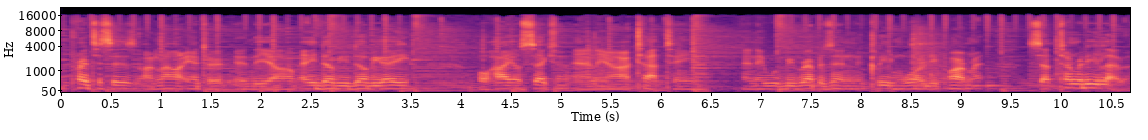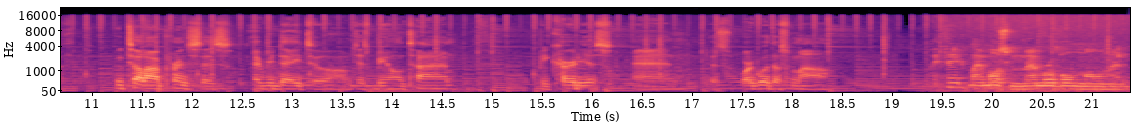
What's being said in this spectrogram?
apprentices are now entered in the um, AWWA Ohio section and they are our top team and they will be representing the Cleveland Water Department September the 11th. We tell our apprentices every day to um, just be on time, be courteous, and just work with a smile. I think my most memorable moment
